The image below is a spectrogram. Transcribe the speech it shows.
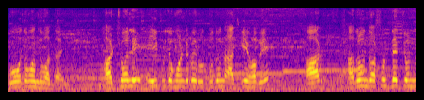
মমতা বন্দ্যোপাধ্যায়। ভার্চুয়ালি এই পুজো মণ্ডপের উদ্বোধন আজকেই হবে। আর সাধারণ দর্শকদের জন্য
